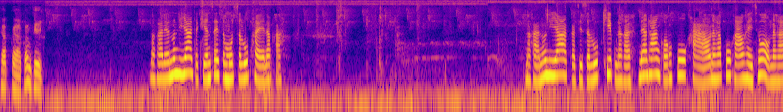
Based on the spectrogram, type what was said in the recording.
ครับก็คงสินะคะเดี๋ยวนุ่นทิยาจะเขียนใส่สมุดสรุปให้นะคะ นะคะนุ่นทิยากับสิสรุปคลิปนะคะ แนวทางของปูขาวนะคะ ปูขาวให้โชคนะคะ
